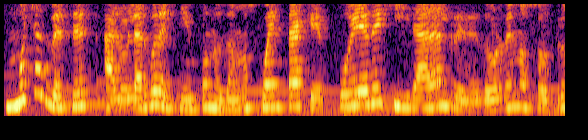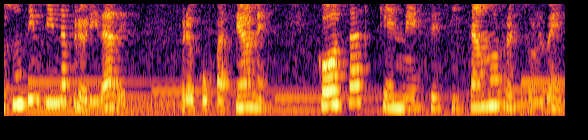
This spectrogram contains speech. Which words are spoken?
Muchas veces a lo largo del tiempo nos damos cuenta que puede girar alrededor de nosotros un sinfín de prioridades, preocupaciones, cosas que necesitamos resolver,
